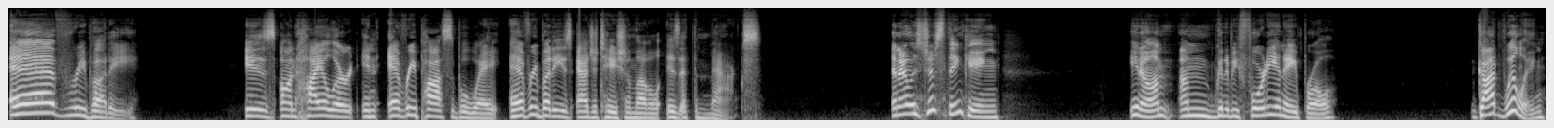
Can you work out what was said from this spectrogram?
Everybody is on high alert in every possible way. Everybody's agitation level is at the max. And I was just thinking, you know, I'm I'm going to be 40 in April. God willing,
